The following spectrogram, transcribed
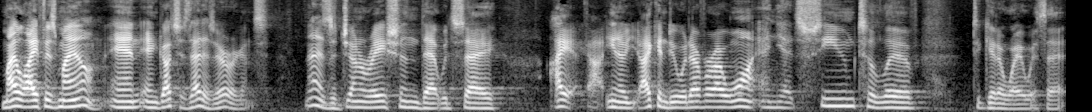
My life is my own. And, and God says, that is arrogance. That is a generation that would say, I, you know, I can do whatever I want, and yet seem to live to get away with it.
